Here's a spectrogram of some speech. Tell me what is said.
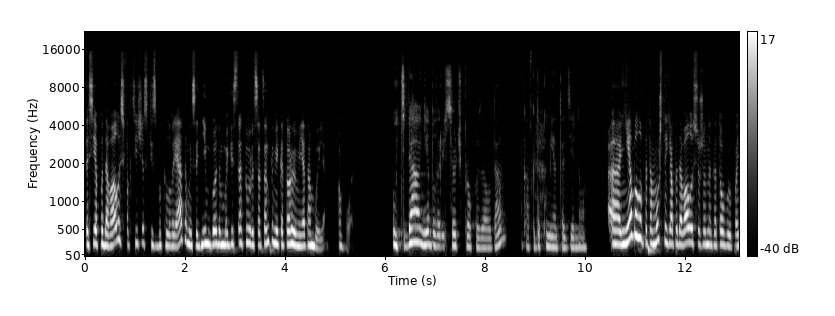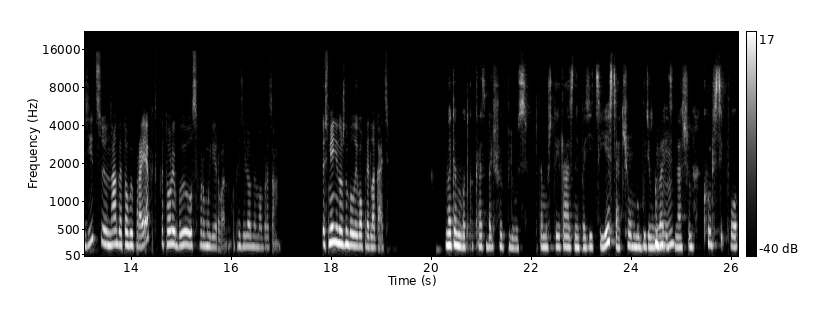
То есть я подавалась фактически с бакалавриатом и с одним годом магистратуры, с оценками, которые у меня там были. Вот. У тебя не было research proposal, да? Как документа отдельного? Э, не было, потому что я подавалась уже на готовую позицию, на готовый проект, который был сформулирован определенным образом. То есть мне не нужно было его предлагать. В этом вот как раз большой плюс, потому что и разные позиции есть, о чем мы будем mm-hmm. говорить в нашем курсе по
